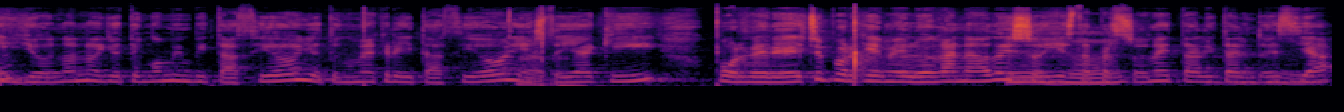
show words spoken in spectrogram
Y yo, no, no, yo tengo mi invitación, yo tengo mi acreditación y estoy aquí por derecho porque me lo he ganado y soy esta persona y tal y tal. Entonces ya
